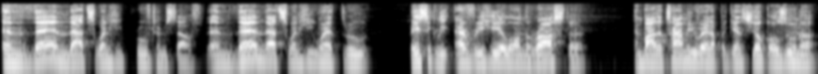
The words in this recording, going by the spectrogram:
And then that's when he proved himself. And then that's when he went through basically every heel on the roster. And by the time he ran up against Yokozuna,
